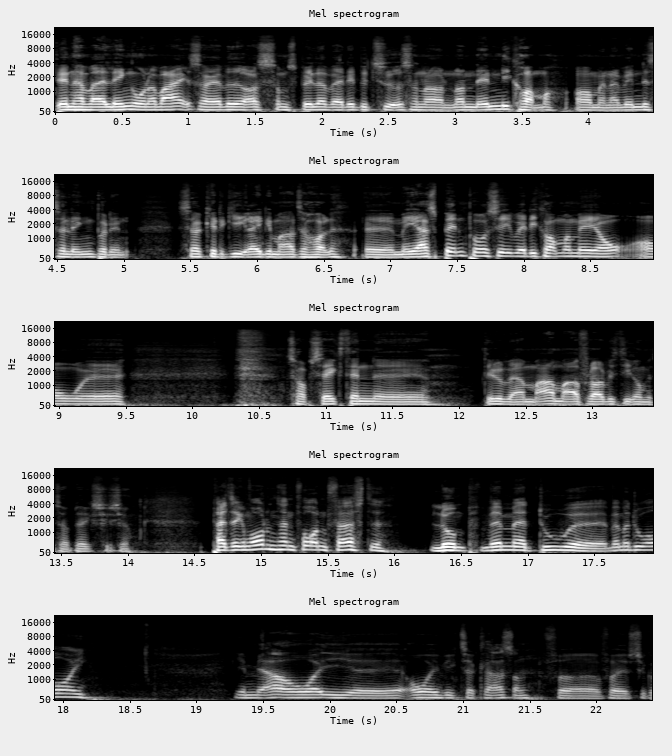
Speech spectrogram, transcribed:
den har været længe undervejs, og jeg ved også som spiller, hvad det betyder, så når, når den endelig kommer, og man har ventet så længe på den, så kan det give rigtig meget til holdet. Øh, men jeg er spændt på at se, hvad de kommer med i år, og øh, top 6, den, øh, det vil være meget, meget flot, hvis de kommer i top 6, synes jeg. Patrick Mortensen han får den første lump. Hvem er du, øh, hvem er du over i? Jamen, jeg er over i, øh, over i Victor Claesson for, for FCK.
